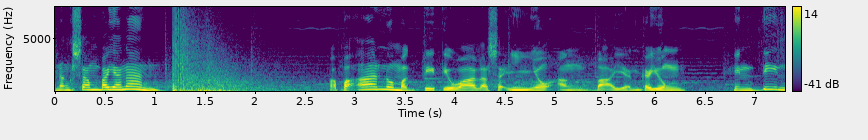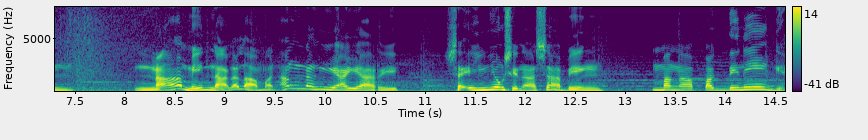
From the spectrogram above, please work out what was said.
ng sambayanan. Papaano magtitiwala sa inyo ang bayan kayong hindi namin nalalaman ang nangyayari sa inyong sinasabing mga pagdinig?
